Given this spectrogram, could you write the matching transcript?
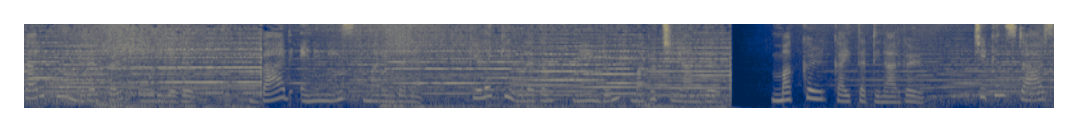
கருப்பு நிழல்கள் ஓடியது. பேட் எனிமீஸ் மறைந்தன. கிழக்கி உலகம் மீண்டும் மகிழ்ச்சியானது. மக்கள் கைத்தட்டினார்கள் சிக்கன் ஸ்டார்ஸ்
